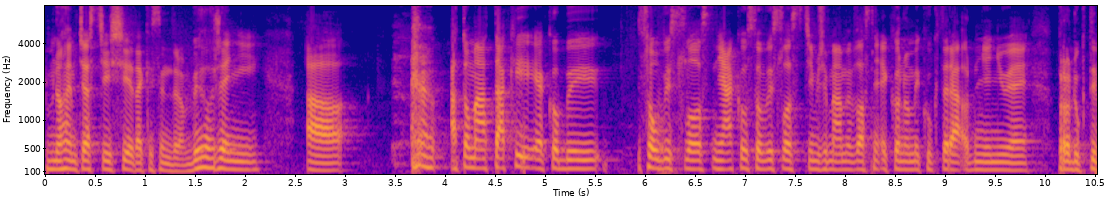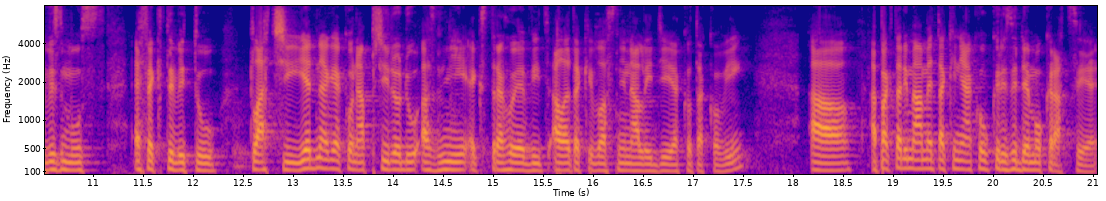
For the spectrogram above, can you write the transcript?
mnohem častější je taky syndrom vyhoření. A, a to má taky jakoby souvislost, nějakou souvislost s tím, že máme vlastně ekonomiku, která odměňuje produktivismus, efektivitu, tlačí jednak jako na přírodu a z ní extrahuje víc, ale taky vlastně na lidi jako takový. A, a pak tady máme taky nějakou krizi demokracie,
